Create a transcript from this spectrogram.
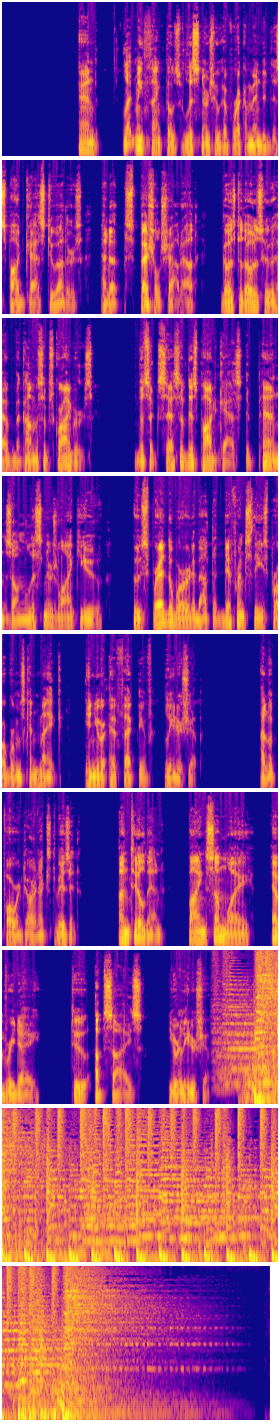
And let me thank those listeners who have recommended this podcast to others, and a special shout out goes to those who have become subscribers. The success of this podcast depends on listeners like you who spread the word about the difference these programs can make in your effective leadership. I look forward to our next visit. Until then, find some way every day to upsize your leadership.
